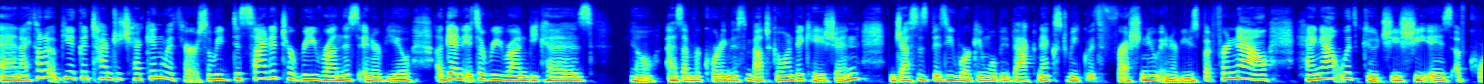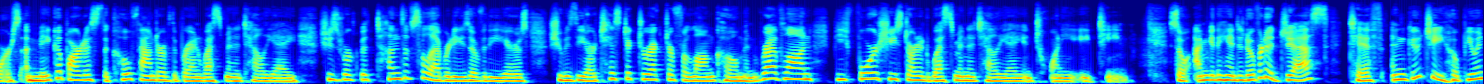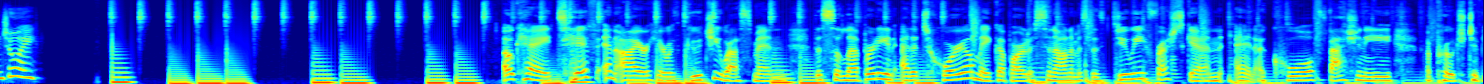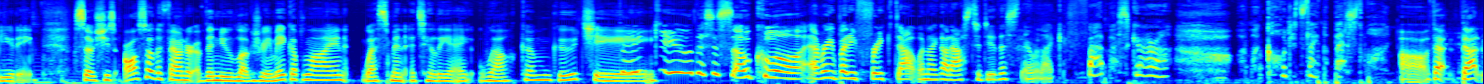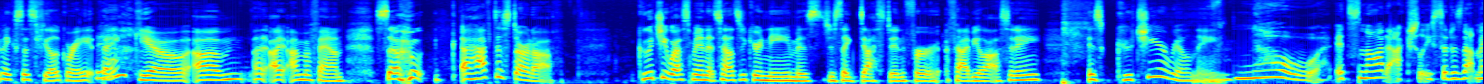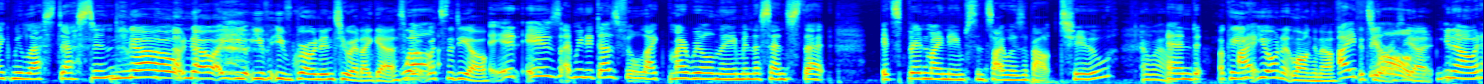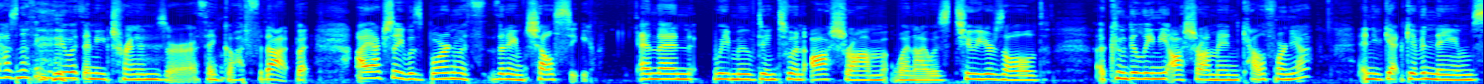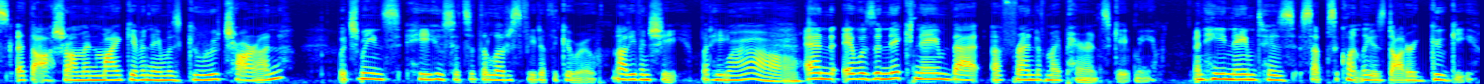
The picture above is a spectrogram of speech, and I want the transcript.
And I thought it would be a good time to check in with her. So we decided to rerun this interview. Again, it's a rerun because know, as I'm recording this, I'm about to go on vacation. Jess is busy working. We'll be back next week with fresh new interviews. But for now, hang out with Gucci. She is, of course, a makeup artist, the co founder of the brand Westman Atelier. She's worked with tons of celebrities over the years. She was the artistic director for Lancome and Revlon before she started Westman Atelier in 2018. So I'm going to hand it over to Jess, Tiff, and Gucci. Hope you enjoy. Okay, Tiff and I are here with Gucci Westman, the celebrity and editorial makeup artist synonymous with dewy, fresh skin and a cool, fashiony approach to beauty. So she's also the founder of the new luxury makeup line, Westman Atelier. Welcome, Gucci. Thank you. This is so cool. Everybody freaked out when I got asked to do this. They were like, "Fat mascara! Oh my god, it's like the best one." Oh, that that makes us feel great. Yeah. Thank you. Um, I, I'm a fan. So I have to start off. Gucci Westman. It sounds like your name is just like destined for fabulosity. Is Gucci your real name? No, it's not actually. So does that make me less destined? No, no. You, you've you've grown into it, I guess. What- Well, what's the deal? It is. I mean, it does feel like my real name in the sense that it's been my name since I was about two. Oh wow. And okay, you, I- you own it long enough. I it's feel, yours. Yeah. you know, it has nothing to do with any trends or thank God for that. But I actually was born with the name Chelsea. And then we moved into an ashram when I was two years old, a Kundalini ashram in California. And you get given names at the ashram. And my given name was Guru Charan, which means he who sits at the lotus feet of the guru. Not even she, but he. Wow. And it was a nickname that a friend of my parents gave me. And he named his subsequently his daughter Googie.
